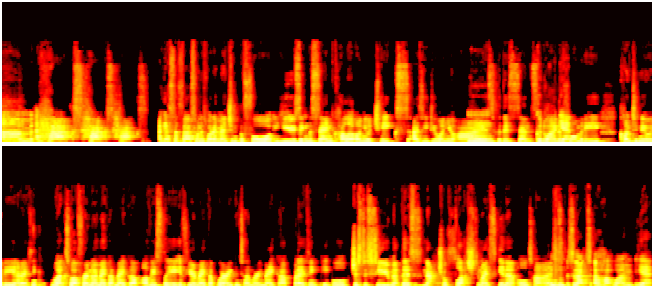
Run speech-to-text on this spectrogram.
Um, hacks, hacks, hacks. I guess the first one is what I mentioned before, using the same color on your cheeks as you do on your eyes mm. for this sense Good of one, uniformity, yeah. continuity. And I think it works well for a no makeup makeup. Obviously, if you're a makeup wearer, you can tell I'm wearing makeup, but I think people just assume that there's this natural flush to my skin at all times. so that's a hot one. Yeah.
